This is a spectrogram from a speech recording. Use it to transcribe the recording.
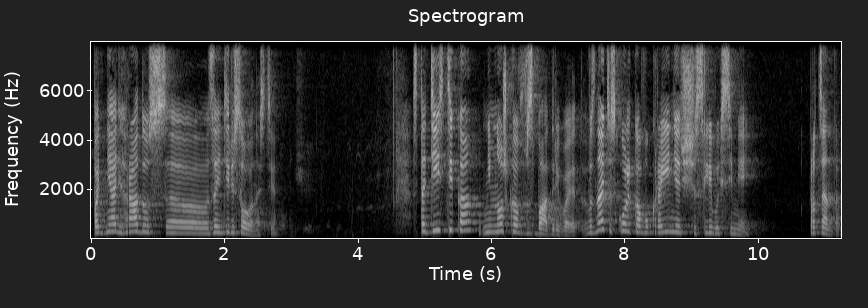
Поднять градус э, заинтересованности. Статистика немножко взбадривает. Вы знаете, сколько в Украине счастливых семей? Процентов.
